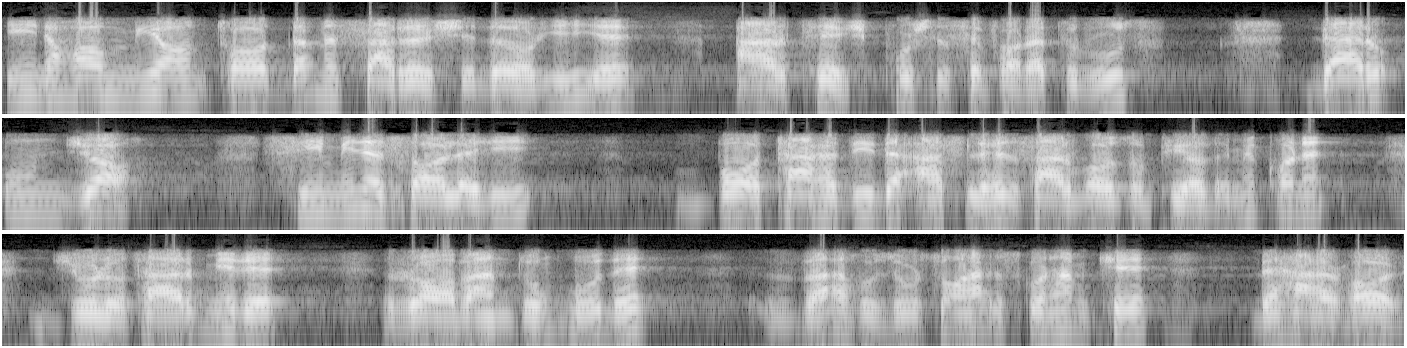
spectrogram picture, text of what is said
اینها میان تا دم سررشداری ارتش پشت سفارت روس. در اونجا سیمین صالحی با تهدید اسلحه سرباز رو پیاده می‌کنه جلوتر میره رابندون بوده و حضورتون عرض کنم که به هر حال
